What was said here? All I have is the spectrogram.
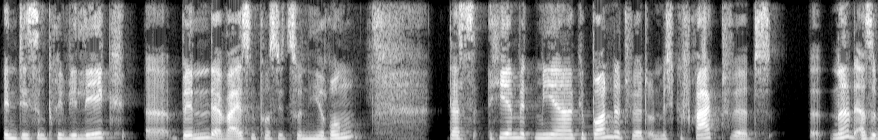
in diesem Privileg äh, bin, der weißen Positionierung, dass hier mit mir gebondet wird und mich gefragt wird, äh, ne, also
